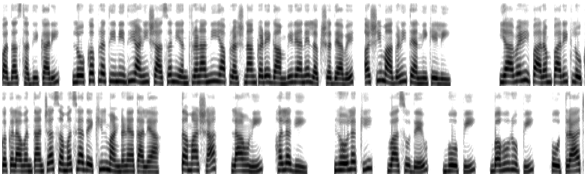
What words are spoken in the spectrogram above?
पदस्थ अधिकारी लोकप्रतिनिधी आणि शासन यंत्रणांनी या प्रश्नांकडे गांभीर्याने लक्ष द्यावे अशी मागणी त्यांनी केली. यावेळी पारंपरिक लोककलावंतांच्या समस्या देखील मांडण्यात आल्या. तमाशा लावणी हलगी ढोलकी वासुदेव भोपी बहुरूपी पोतराज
